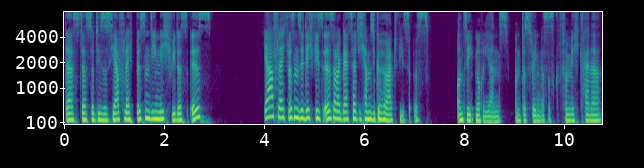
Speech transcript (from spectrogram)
dass, dass so dieses, ja, vielleicht wissen die nicht, wie das ist. Ja, vielleicht wissen sie nicht, wie es ist, aber gleichzeitig haben sie gehört, wie es ist. Und sie ignorieren es. Und deswegen ist es für mich keine,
